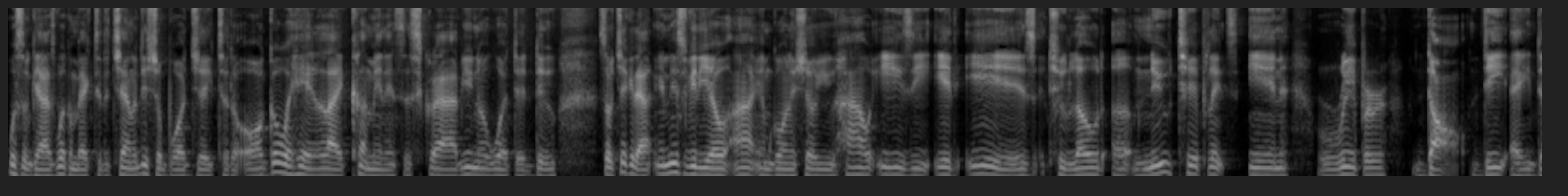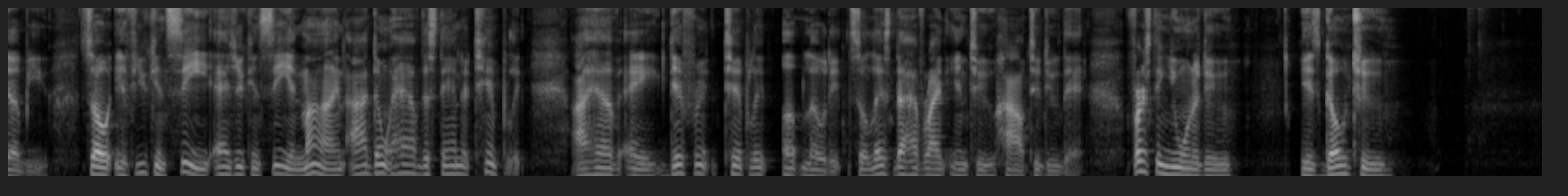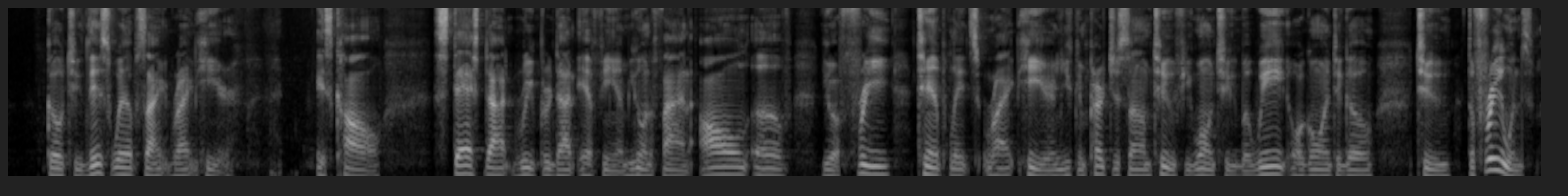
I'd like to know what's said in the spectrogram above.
What's up guys? Welcome back to the channel. This is your boy Jay to the R. Go ahead, like, comment, and subscribe. You know what to do. So check it out. In this video, I am going to show you how easy it is to load up new templates in Reaper DAW, D-A-W. So if you can see, as you can see in mine, I don't have the standard template. I have a different template uploaded. So let's dive right into how to do that. First thing you want to do is go to go to this website right here. It's called stash.reaper.fm. You're going to find all of your free templates right here. And you can purchase some too if you want to, but we are going to go to the free ones.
